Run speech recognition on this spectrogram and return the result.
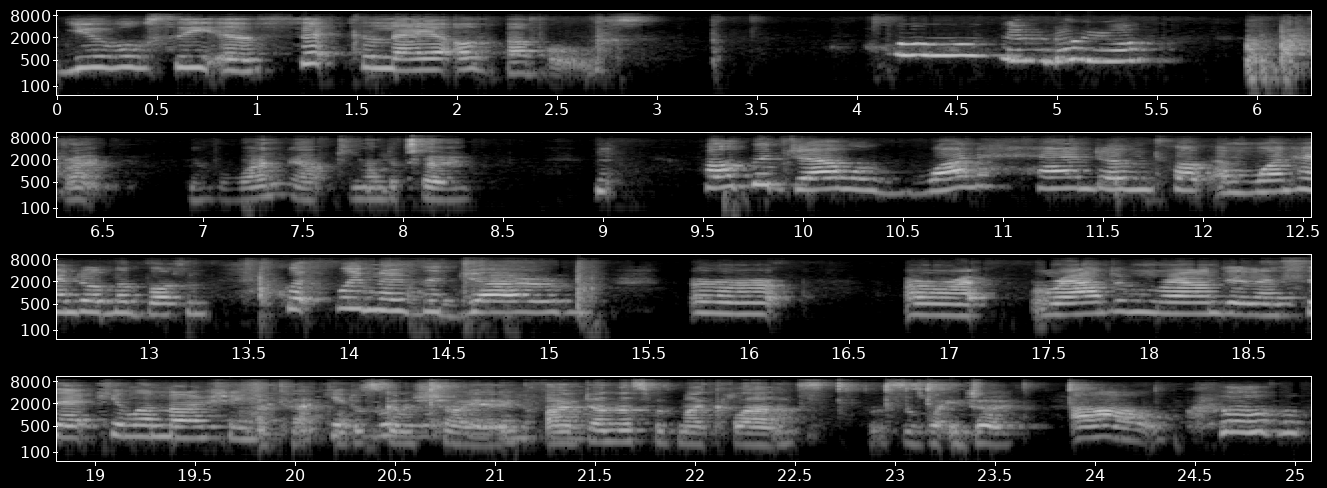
you will see a thick layer of bubbles. Oh, Right, number one, now up to number two. Hold the jar with one hand on top and one hand on the bottom. Quickly move the jar uh, uh, round and round in a circular motion. Okay, I'm just going to show you. I've done this with my class. This is what you do. Oh, cool.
